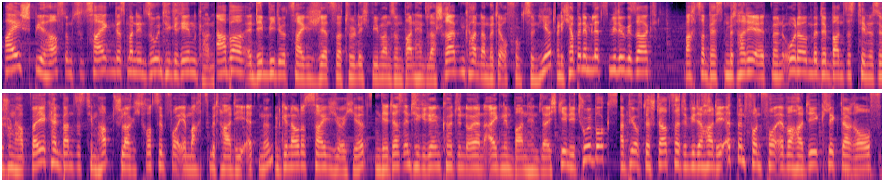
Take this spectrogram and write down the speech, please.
beispielhaft, um zu zeigen, dass man den so integrieren kann. Aber in dem Video zeige ich jetzt natürlich, wie man so einen Bannhändler schreiben kann, damit er auch funktioniert. Und ich habe in dem letzten Video gesagt, Macht's am besten mit HD-Admin oder mit dem Bandsystem, das ihr schon habt. Weil ihr kein Bandsystem habt, schlage ich trotzdem vor, ihr macht's mit HD-Admin. Und genau das zeige ich euch jetzt. Wie ihr das integrieren könnt in euren eigenen Bahnhändler. Ich gehe in die Toolbox, habe hier auf der Startseite wieder HD-Admin von Forever HD, klickt darauf,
